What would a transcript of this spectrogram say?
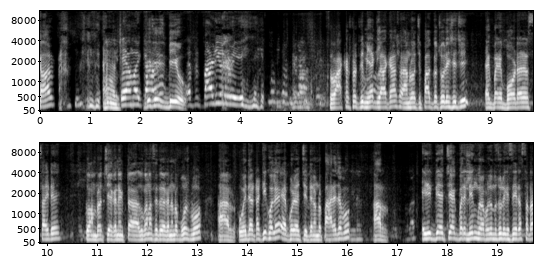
car this is view তো আকাশটা হচ্ছে মেঘলা আকাশ আর আমরা হচ্ছে পাঁচ গাঁও চলে এসেছি। একবারে বর্ডারের সাইডে তো আমরা হচ্ছে এখানে একটা দোকান আছে তো এখানে আমরা বসবো। আর ওয়েদারটা ঠিক হলে এরপরে হচ্ছে দেন আমরা পাহাড়ে যাব। আর এদিক দিয়ে হচ্ছে একবারে লেঙ্গুরা পর্যন্ত চলে গেছে এই রাস্তাটা।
